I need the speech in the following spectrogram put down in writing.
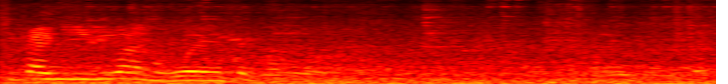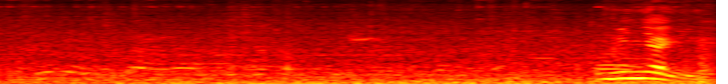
စကိုင်းကြီးကဝဲတက်တယ်မင်းညိုက်လေ။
